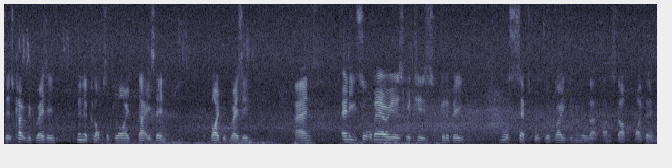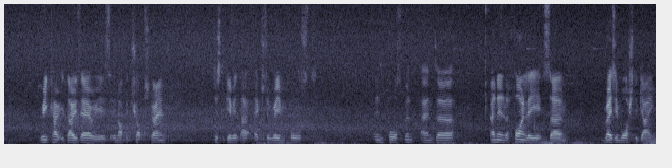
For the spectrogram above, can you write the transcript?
So it's coated with resin, then the cloth's applied, that is then applied with resin. And any sort of areas which is going to be more susceptible to abrasion and all that kind of stuff, I've then recoated those areas in like a chop strand just to give it that extra reinforced enforcement and uh, and then finally it's um, resin washed again.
